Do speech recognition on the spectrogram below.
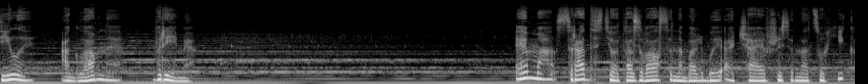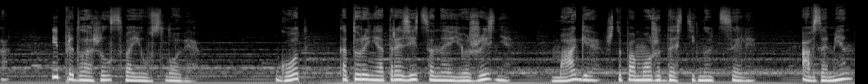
силы, а главное — время. Эмма с радостью отозвался на мольбы отчаявшейся Нацухика и предложил свои условия. Год, который не отразится на ее жизни, магия, что поможет достигнуть цели, а взамен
